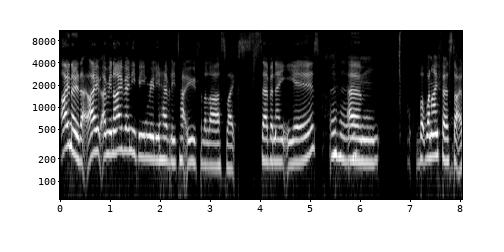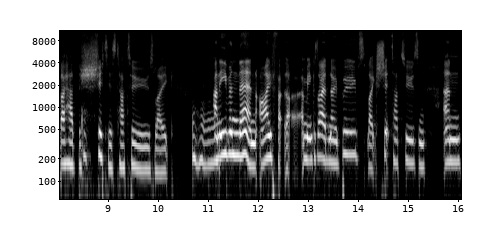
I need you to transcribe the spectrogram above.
I know that. I i mean i've only been really heavily tattooed for the last like seven eight years. Mhm. um but when i first started i had the shittest tattoos like Mhm. and even then i fa- i mean because i had no boobs like shit tattoos and and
